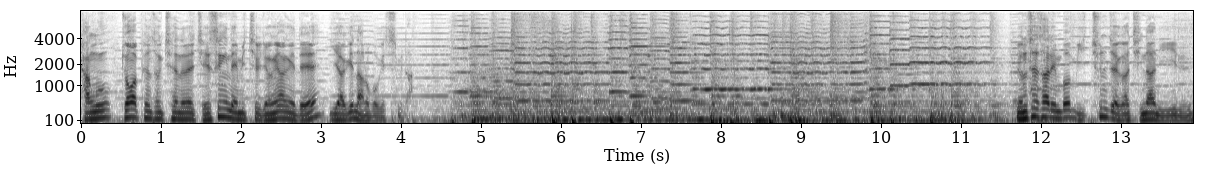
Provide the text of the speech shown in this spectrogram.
향후 종합편성 채널의 재승인에 미칠 영향에 대해 이야기 나눠보겠습니다. 연쇄살인범 이춘재가 지난 2일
